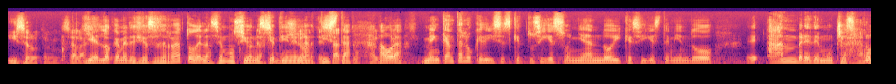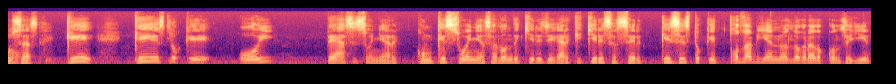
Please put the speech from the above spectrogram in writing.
y se lo transmites a la Y es lo que me decías hace rato, de las emociones Las que tiene el artista. exacto, Ahora, cual. me encanta lo que dices, que tú sigues soñando y que sigues teniendo eh, hambre de muchas Claro. cosas. ¿Qué, ¿Qué es lo que hoy te hace soñar? ¿Con qué sueñas? ¿A dónde quieres llegar? ¿Qué quieres hacer? ¿Qué es esto que todavía no has logrado conseguir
